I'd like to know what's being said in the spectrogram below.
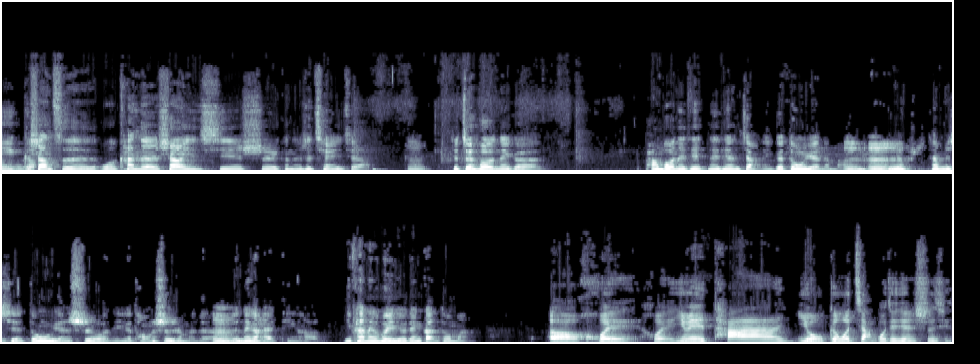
音梗。呃上次我看的上一期是可能是前一期了，嗯就最后那个庞博那天那天讲了一个动物园的嘛，嗯嗯嗯，他们写动物园是我的一个同事什么的，嗯我觉得那个还挺好的。你看那个会有点感动吗？呃，会会，因为他有跟我讲过这件事情。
